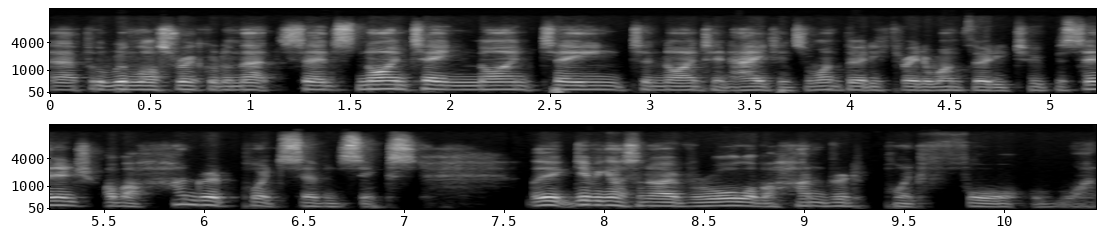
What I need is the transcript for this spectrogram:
uh, for the win loss record in that sense 19 19 to 19 18. So 133 to 132 percentage of 100.76, They're giving us an overall of 100.41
